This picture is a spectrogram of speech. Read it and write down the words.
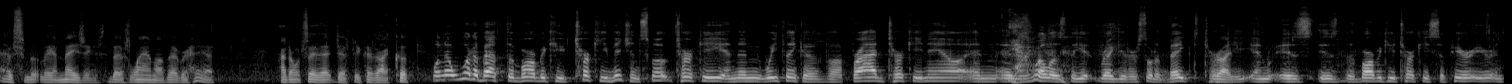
absolutely amazing. It's the best lamb I've ever had. I don't say that just because I cooked it. Well, now what about the barbecue turkey? You mentioned smoked turkey, and then we think of uh, fried turkey now, and as yeah. well as the regular sort of baked turkey. Right. And is is the barbecue turkey superior in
